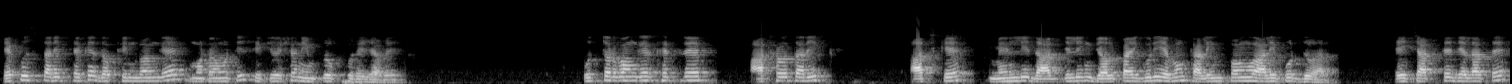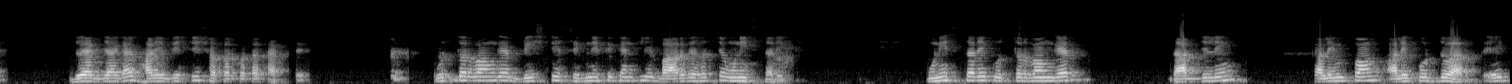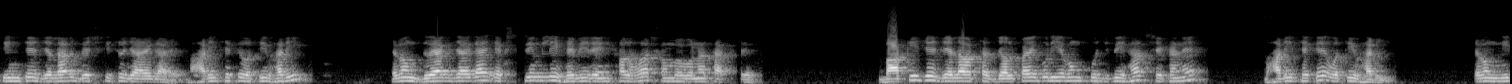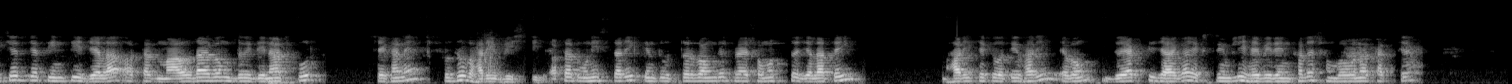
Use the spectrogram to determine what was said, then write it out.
একুশ তারিখ থেকে দক্ষিণবঙ্গে মোটামুটি সিচুয়েশন ইমপ্রুভ করে যাবে। উত্তরবঙ্গের ক্ষেত্রে আঠেরো তারিখ, আজকে মেনলি দার্জিলিং, জলপাইগুড়ি এবং কালিম্পং ও আলিপুরদুয়ার। এই চারটে জেলাতে দু এক জায়গায় ভারী বৃষ্টির সতর্কতা থাকছে। উত্তরবঙ্গে বৃষ্টি সিগনিফিকেন্টলি বাড়বে হচ্ছে উনিশ তারিখ। উনিশ তারিখ উত্তরবঙ্গের দার্জিলিং, কালিম্পং, আলিপুরদুয়ার এই তিনটে জেলার বেশ কিছু জায়গায় ভারী থেকে অতি ভারী এবং দু এক জায়গায় এক্সট্রিমলি হেভি রেইনফল হওয়ার সম্ভাবনা থাকছে। বাকি যে জেলা অর্থাৎ জলপাইগুড়ি এবং কুচবিহার সেখানে ভারী থেকে অতি ভারী এবং নিচের যে তিনটি জেলা অর্থাৎ মালদা এবং দুই দিনাজপুর সেখানে শুধু ভারী বৃষ্টি। অর্থাৎ উনিশ তারিখ কিন্তু উত্তরবঙ্গের প্রায় সমস্ত জেলাতেই ভারী থেকে অতি ভারী এবং দু একটি জায়গায় এক্সট্রিমলি হেভি রেনফলের সম্ভাবনা থাকছে।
